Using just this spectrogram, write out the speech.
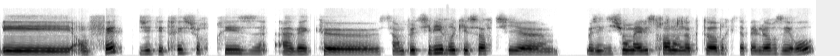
Et en fait, j'étais très surprise avec. C'est un petit livre qui est sorti aux éditions Maelstrom en octobre qui s'appelle L'heure zéro.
